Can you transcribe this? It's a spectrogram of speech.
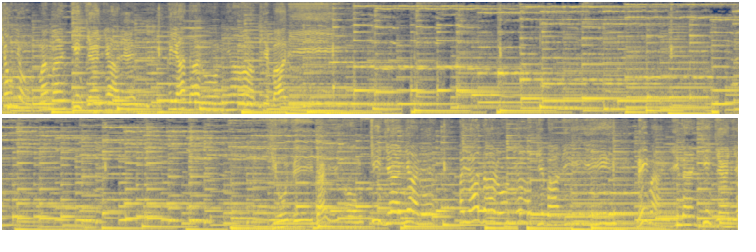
ဖြောင်းဖြောင်းမှန်မှန်ကြည်ကြံကြတဲ့ဖယားသားတော်များဖြစ်ပါသည် ကြည်ကြံကြတဲ့ဘုရားသားတော်များဖြစ်ပါသည်နိဗ္ဗာန်ရည်လံကြည်ကြံကြ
